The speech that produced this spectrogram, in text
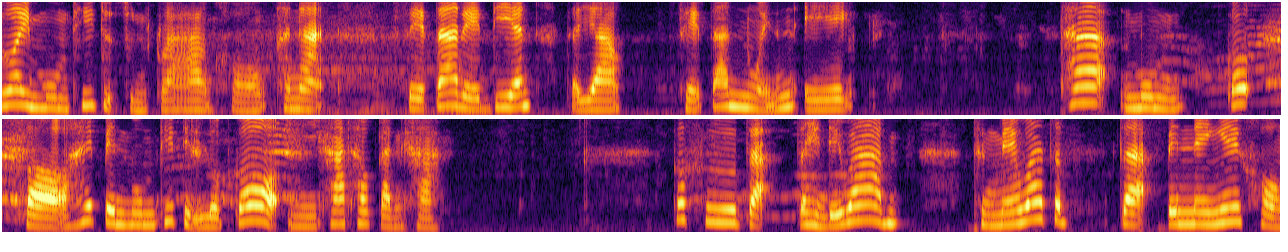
ด้วยมุมที่จุดศูนย์กลางของขนาดเซตาเรเดียนจะยาวเซตาหน่วยนั่นเอง ถ้ามุมก็ต่อให้เป็นมุมที่ติดลบก็มีค่าเท่ากันค่ะ ก็คือจะจะเห็นได้ว่าถึงแม้ว่าจะจะเป็นในแง่ของ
